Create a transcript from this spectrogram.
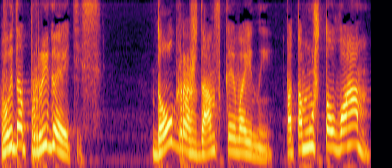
вы допрыгаетесь до гражданской войны. Потому что вам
